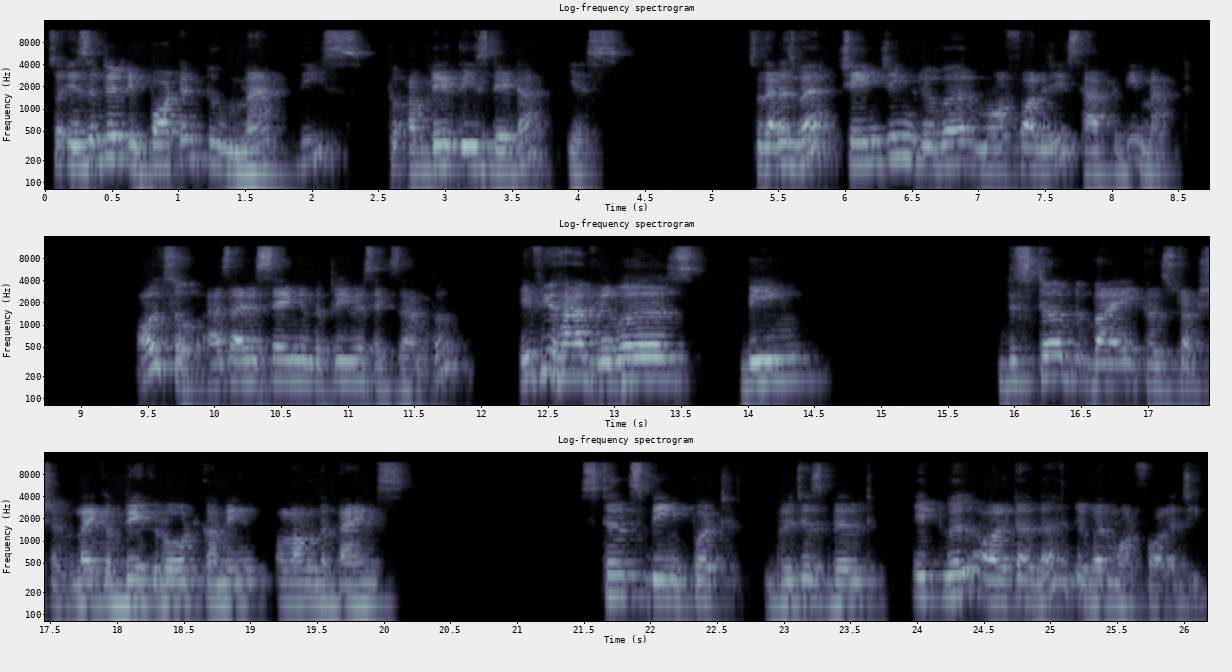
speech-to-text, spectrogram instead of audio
So isn't it important to map these, to update these data? Yes. So that is where changing river morphologies have to be mapped. Also, as I was saying in the previous example, if you have rivers being disturbed by construction, like a big road coming along the banks, stilts being put, bridges built, it will alter the river morphology.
